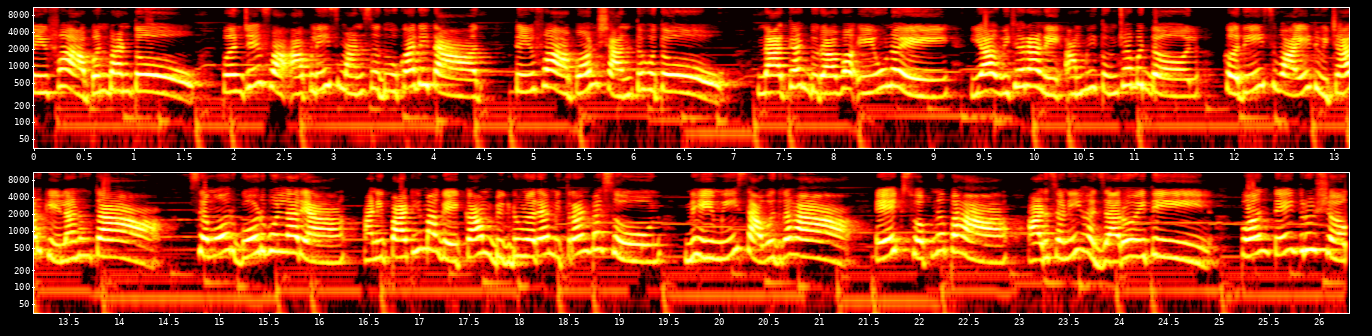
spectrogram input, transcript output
तेव्हा आपण भांडतो. पण जेव्हा आपलीच माणसं धोका देतात तेव्हा आपण शांत होतो. नात्यात दुरावा येऊ नये या विचाराने आम्ही तुमच्याबद्दल कधीच वाईट विचार केला नव्हता. समोर गोड बोलणाऱ्या आणि पाठीमागे काम बिघडवणाऱ्या मित्रांपासून नेहमी सावध राहा. एक स्वप्न पहा अडचणी हजारो येतील पण ते दृश्य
